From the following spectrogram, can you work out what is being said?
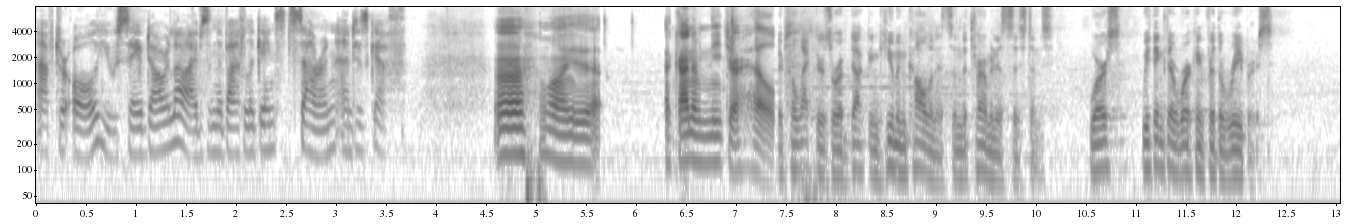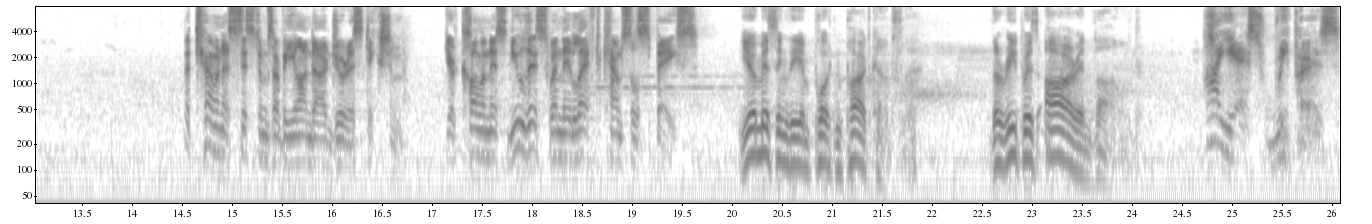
After all, you saved our lives in the battle against Saren and his Geth. Uh, well, I, uh, I kind of need your help. The Collectors are abducting human colonists in the Terminus systems. Worse, we think they're working for the Reapers. The Terminus systems are beyond our jurisdiction. Your colonists knew this when they left Council space. You're missing the important part, Counselor. The Reapers are involved. Ah yes, Reapers.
